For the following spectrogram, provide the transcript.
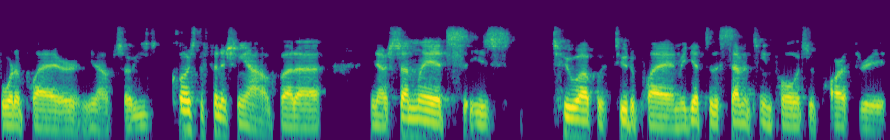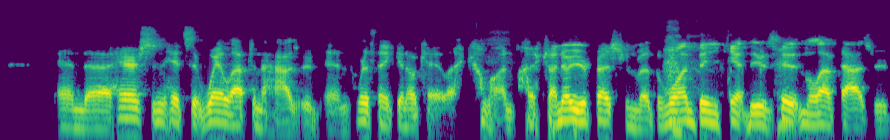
four to play, or you know so he's close to finishing out, but uh you know suddenly it's he's two up with two to play, and we get to the 17th hole, which is par three. And uh, Harrison hits it way left in the hazard, and we're thinking, okay, like, come on, like, I know you're a freshman, but the one thing you can't do is hit it in the left hazard.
